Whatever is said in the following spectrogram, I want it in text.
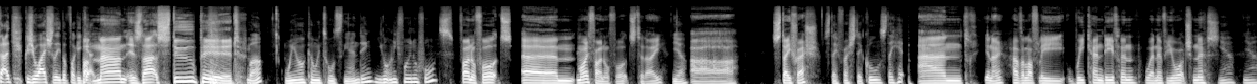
with you, because you're actually the fucking. but man, is that stupid. But we are coming towards the ending. You got any final thoughts? final thoughts. Um, my final thoughts today Yeah. are stay fresh Stay fresh, stay cool, and stay hip. and you know have a lovely weekend evening whenever you're watching this. Yeah, yeah,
